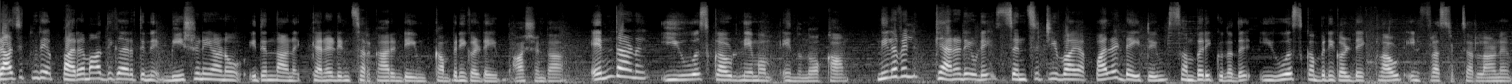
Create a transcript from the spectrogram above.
രാജ്യത്തിന്റെ പരമാധികാരത്തിന് ഭീഷണിയാണോ ഇതെന്നാണ് കനഡിയൻ സർക്കാരിന്റെയും കമ്പനികളുടെയും ആശങ്ക. എന്താണ് യു എസ് ക്ലൗഡ് നിയമം എന്ന് നോക്കാം. നിലവിൽ കാനഡയുടെ സെൻസിറ്റീവായ പല ഡേറ്റയും സംഭരിക്കുന്നത് യു എസ് കമ്പനികളുടെ ക്ലൗഡ് ഇൻഫ്രാസ്ട്രക്ചറിലാണ്.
